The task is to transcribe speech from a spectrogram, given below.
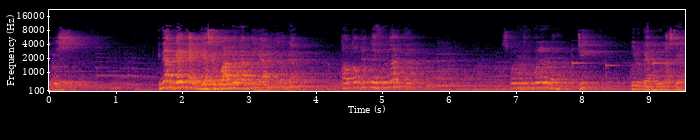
Terus ini harganya kayak biasa gue ambil kan? Iya ya udah. Tahu-tahu dia telepon lagi. Sepuluh menit kemudian bilang Ji gue udah bayar lunas ya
